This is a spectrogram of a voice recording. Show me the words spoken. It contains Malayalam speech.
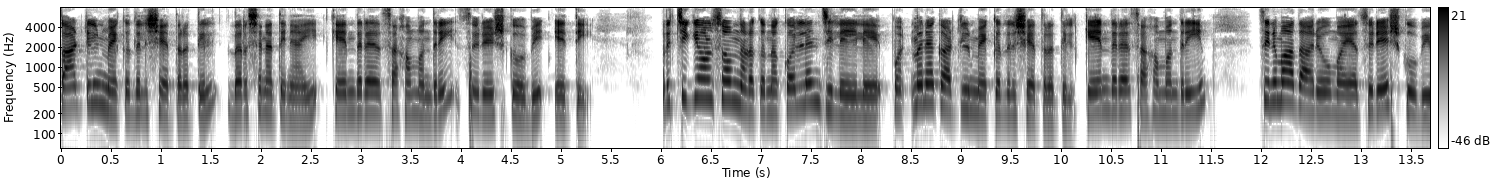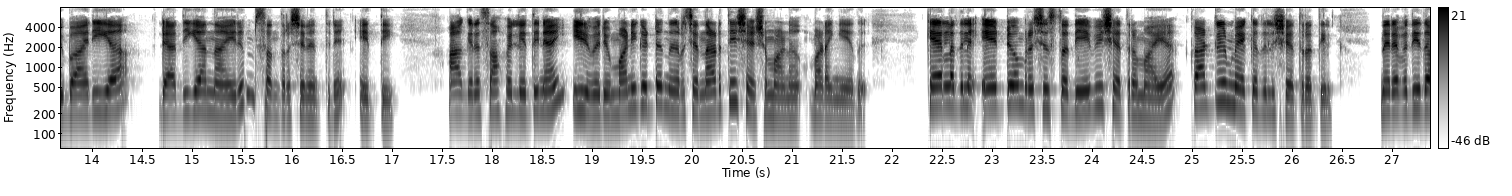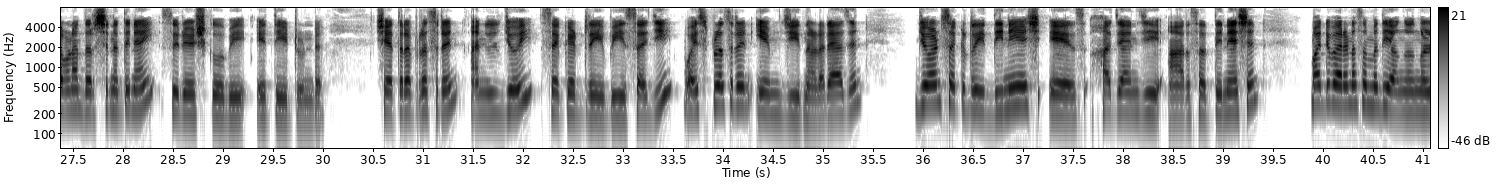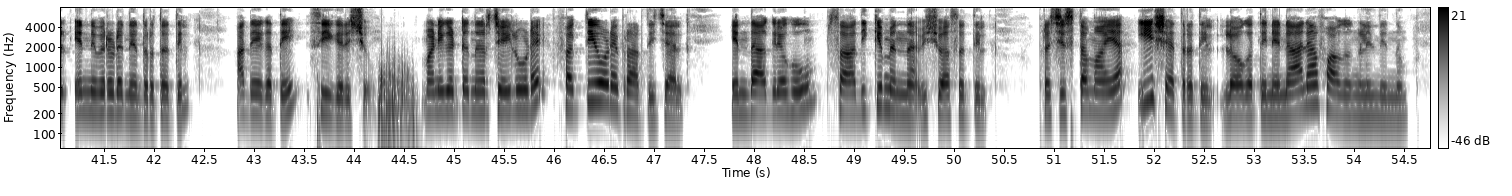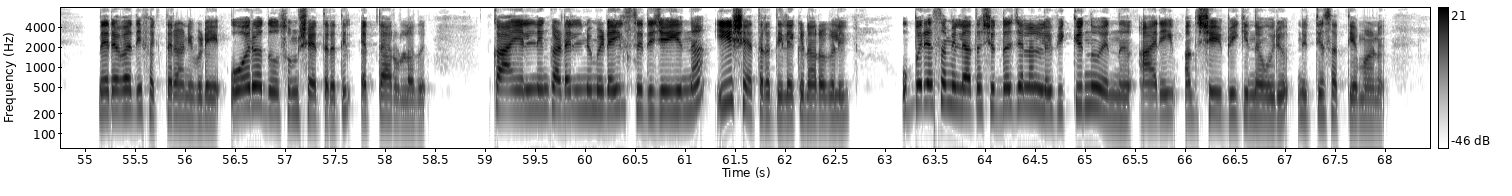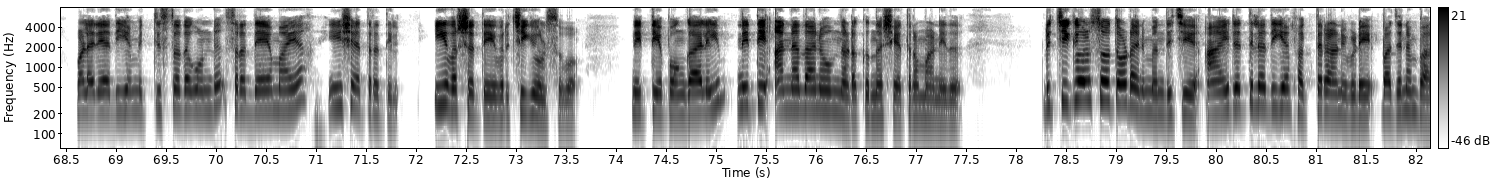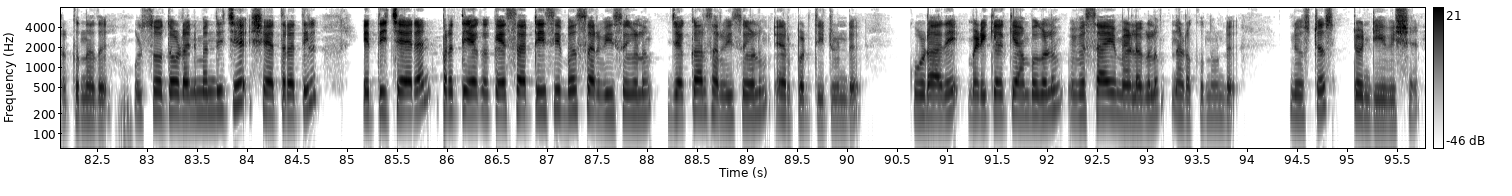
കാട്ടിൽ മേക്കതിൽ ക്ഷേത്രത്തിൽ ദർശനത്തിനായി കേന്ദ്ര സഹമന്ത്രി സുരേഷ് ഗോപി എത്തി. വൃശ്ചികോത്സവം നടക്കുന്ന കൊല്ലം ജില്ലയിലെ പൊന്മനക്കാട്ടിൽ മേക്കതിൽ ക്ഷേത്രത്തിൽ കേന്ദ്ര സഹമന്ത്രിയും സിനിമാ താരവുമായ സുരേഷ് ഗോപി ഭാര്യ രാധിക നായരും സന്ദർശനത്തിന് എത്തി. ആഗ്രസാഫല്യത്തിനായി ഇരുവരും മണികെട്ട് നേർച്ച നടത്തിയ ശേഷമാണ് മടങ്ങിയത്. കേരളത്തിലെ ഏറ്റവും പ്രശസ്ത ദേവീക്ഷേത്രമായ കാട്ടിൽ മേക്കതിൽ ക്ഷേത്രത്തിൽ നിരവധി തവണ ദർശനത്തിനായി സുരേഷ് ഗോപി എത്തിയിട്ടുണ്ട്. ക്ഷേത്ര president Anil Joy secretary B Saji vice president M G Natarajan joint secretary Dinesh S ഹജാൻജി R Sathyanesan മറ്റ് ഭരണസമിതി അംഗങ്ങൾ എന്നിവരുടെ നേതൃത്വത്തിൽ അദ്ദേഹത്തെ സ്വീകരിച്ചു. മണികെട്ട് നേർച്ചയിലൂടെ ഭക്തിയോടെ പ്രാർത്ഥിച്ചാൽ എന്താഗ്രഹവും സാധിക്കുമെന്ന വിശ്വാസത്തിൽ പ്രശസ്തമായ ഈ ക്ഷേത്രത്തിൽ ലോകത്തിന്റെ നാനാഭാഗങ്ങളിൽ നിന്നും നിരവധി ഭക്തരാണ് ഇവിടെ ഓരോ ദിവസവും ക്ഷേത്രത്തിൽ എത്താറുള്ളത്. കായലിനും കടലിനും ഇടയിൽ സ്ഥിതി ചെയ്യുന്ന ഈ ക്ഷേത്രത്തിലെ കിണറുകളിൽ ഉപ്പുരസമില്ലാത്ത ശുദ്ധജലം ലഭിക്കുന്നു എന്ന് ആരെയും അതിശയിപ്പിക്കുന്ന ഒരു നിത്യസത്യമാണ്. വളരെയധികം വ്യത്യസ്തത കൊണ്ട് ശ്രദ്ധേയമായ ഈ ക്ഷേത്രത്തിൽ ഈ വർഷത്തെ വൃശ്ചികോത്സവം. നിത്യ പൊങ്കാലയും നിത്യ അന്നദാനവും നടക്കുന്ന ക്ഷേത്രമാണിത്. വൃശ്ചികോത്സവത്തോടനുബന്ധിച്ച് ആയിരത്തിലധികം ഭക്തരാണ് ഇവിടെ ഭജനം പാർക്കുന്നത്. ഉത്സവത്തോടനുബന്ധിച്ച് ക്ഷേത്രത്തിൽ എത്തിച്ചേരാൻ പ്രത്യേക K S R T C bus സർവീസുകളും ജക്കാർ സർവീസുകളും ഏർപ്പെടുത്തിയിട്ടുണ്ട്. കൂടാതെ മെഡിക്കൽ ക്യാമ്പുകളും വ്യവസായ മേളകളും നടക്കുന്നുണ്ട്. News desk twenty vision.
